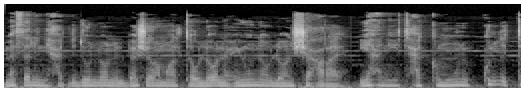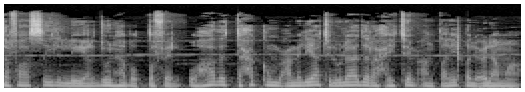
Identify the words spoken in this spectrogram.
مثلا يحددون لون البشرة مالته ولون عيونه ولون شعره. يعني يتحكمون بكل التفاصيل اللي يردونها بالطفل. وهذا التحكم بعمليات الولادة راح يتم عن طريق العلماء.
